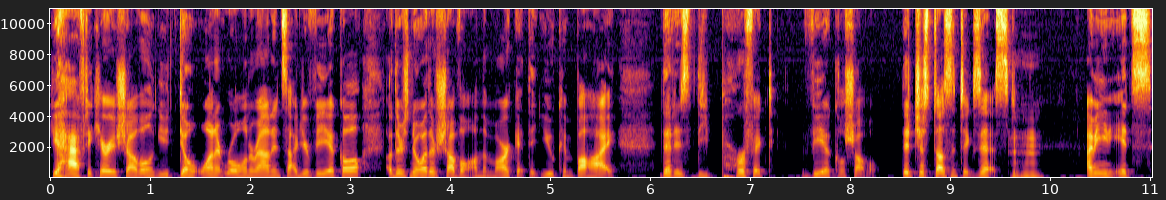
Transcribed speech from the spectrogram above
you have to carry a shovel. You don't want it rolling around inside your vehicle. Oh, there's no other shovel on the market that you can buy that is the perfect vehicle shovel. That just doesn't exist. Mm-hmm. I mean, it's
